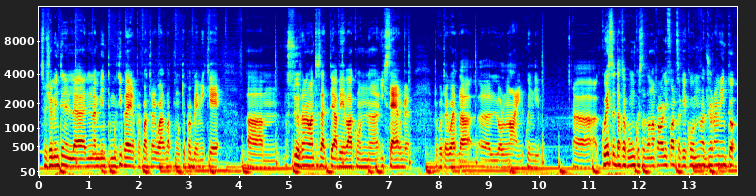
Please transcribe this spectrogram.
specialmente nel, nell'ambiente multiplayer, per quanto riguarda appunto i problemi che um, Studio 397 aveva con i server, per quanto riguarda l'online. Quindi questa è data comunque stata una prova di forza che con un aggiornamento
